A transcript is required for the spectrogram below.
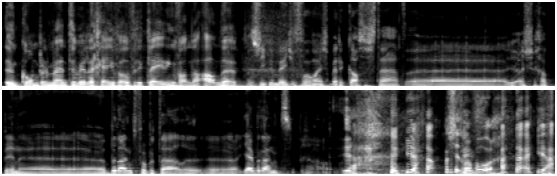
een compliment te willen geven over de kleding van de ander. Dat zie ik een beetje voor me als je bij de kassen staat. Uh, als je gaat pinnen. Bedankt voor betalen. jij bedankt. Ja, ja precies. Zit er voor. ja.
